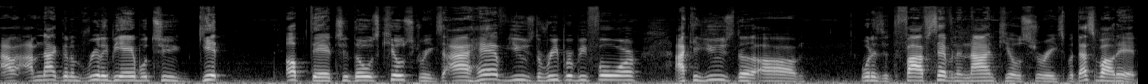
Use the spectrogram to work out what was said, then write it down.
I, am not to really be able to get up there to those kill streaks. I have used the Reaper before. I could use the, um, what is it, the 5, 7, and 9 kill streaks, but that's about it.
